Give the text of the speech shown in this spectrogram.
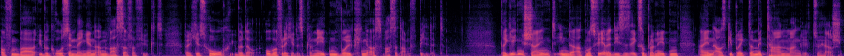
offenbar über große Mengen an Wasser verfügt, welches hoch über der Oberfläche des Planeten Wolken aus Wasserdampf bildet. Dagegen scheint in der Atmosphäre dieses Exoplaneten ein ausgeprägter Methanmangel zu herrschen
